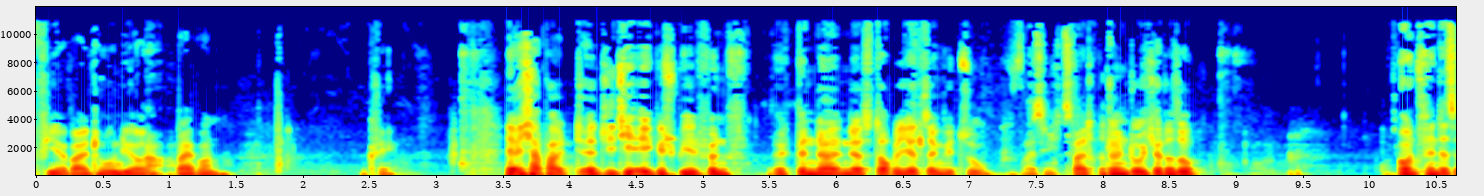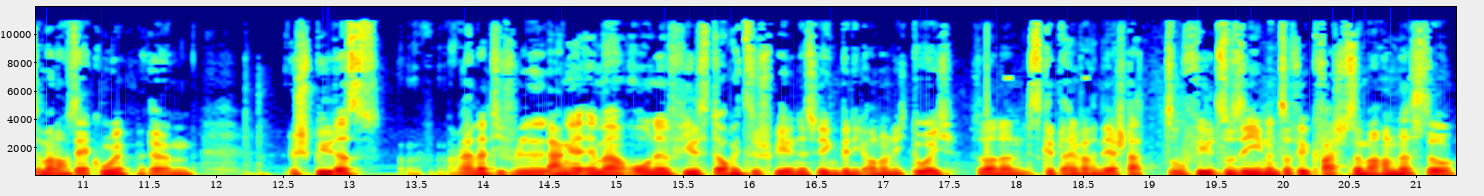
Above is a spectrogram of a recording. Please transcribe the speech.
vier Erweiterungen, die Ah. dabei waren. Okay. Ja, ich habe halt äh, GTA gespielt, fünf. Ich bin da in der Story jetzt irgendwie zu, weiß ich nicht, zwei Dritteln durch oder so. Und finde es immer noch sehr cool. Ähm, ich spiele das relativ lange immer, ohne viel Story zu spielen. Deswegen bin ich auch noch nicht durch. Sondern es gibt einfach in der Stadt so viel zu sehen und so viel Quatsch zu machen, dass du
